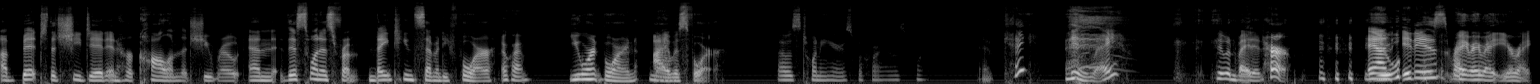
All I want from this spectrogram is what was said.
a bit that she did in her column that she wrote, and this one is from 1974. Okay. You weren't born. I was four. That was 20 years before I was born. Okay. Anyway, who invited her? And it is right, right, right. You're right.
